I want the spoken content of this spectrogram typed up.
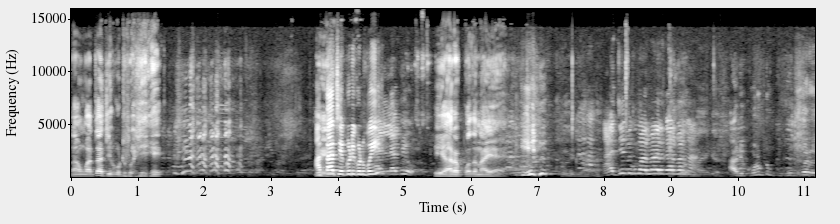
நான் உங்க அத்தாச்சியை கூட்டு போய். அத்தாச்சியை கூட்டி கொண்டு போய்? லவ் யூ ஏய் அரப்பத நாய. அஜித் குமார் மாதிரி இருக்காரு பாருங்க. அப்படி குருட்டு குக்கரு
